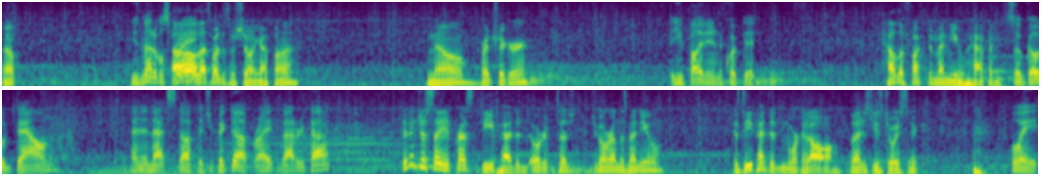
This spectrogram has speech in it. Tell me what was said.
Oh. Use medical spray. Oh, that's why this was showing up, huh? No, right trigger. you probably didn't equip it. How the fuck did menu happen? So go down. and then that stuff that you picked up, right? The battery pack. Didn't it just say press D-pad to, organ- to, to go around this menu? Because D-pad didn't work at all, but I just used joystick. Oh, wait,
